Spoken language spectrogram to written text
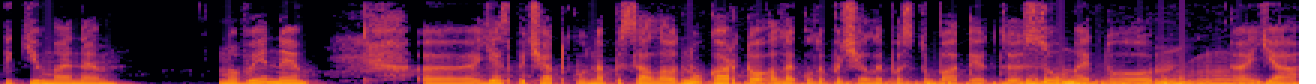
такі в мене новини. Е, Я спочатку написала одну карту, але коли почали поступати суми, то я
